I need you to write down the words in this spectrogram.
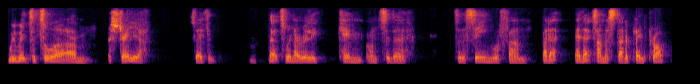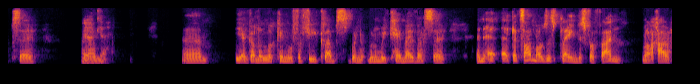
we went to tour um, Australia. So I think that's when I really came onto the to the scene with um. But at, at that time, I started playing prop. So yeah, um, okay. Um, yeah, I got a look in with a few clubs when when we came over. So, and at, at the time, I was just playing just for fun. Like how,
